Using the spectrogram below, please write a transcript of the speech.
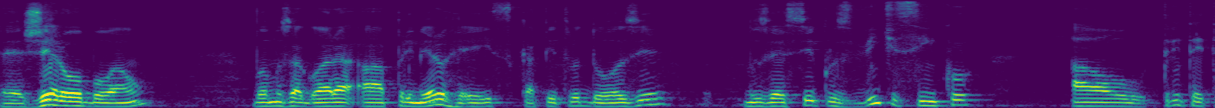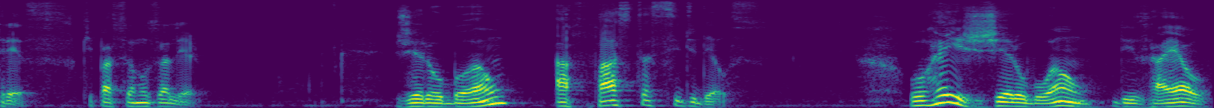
é, Jeroboão. Vamos agora a 1 Reis, capítulo 12, nos versículos 25 ao 33, que passamos a ler. Jeroboão afasta-se de Deus. O rei Jeroboão de Israel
